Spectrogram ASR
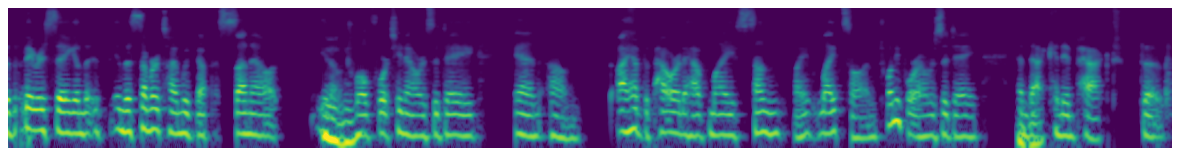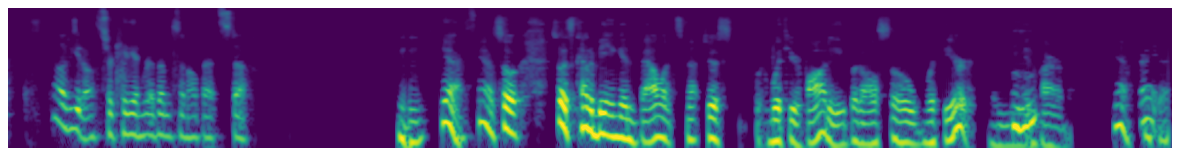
know, that they were saying in the in the summertime we've got the sun out you know mm-hmm. 12 14 hours a day and um, i have the power to have my sun my lights on 24 hours a day and mm-hmm. that can impact the oh, you know circadian rhythms and all that stuff mm-hmm. yeah yeah so so it's kind of being in balance not just with your body but also with the earth and the mm-hmm. environment yeah right okay.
